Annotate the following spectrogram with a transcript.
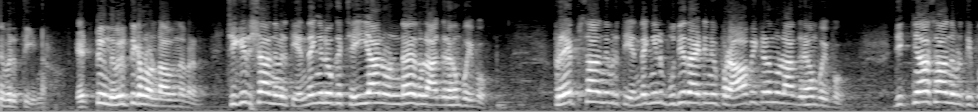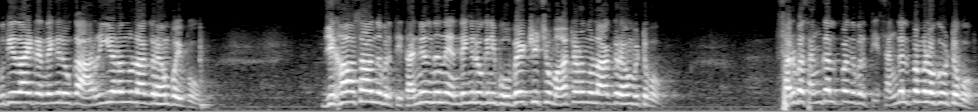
നിവൃത്തി എന്നാണ്. എട്ട് നിവൃത്തികൾ ഉണ്ടാവുന്നവരാണ് ചികിത്സാ നിവൃത്തി എന്തെങ്കിലുമൊക്കെ ചെയ്യാനുണ്ട് എന്നുള്ള ആഗ്രഹം പോയി പോകും. പ്രേപ്സാ നിവൃത്തി എന്തെങ്കിലും പുതിയതായിട്ട് ഇനി പ്രാപിക്കണം എന്നുള്ള ആഗ്രഹം പോയി പോകും. ജിജ്ഞാസാ നിവൃത്തി പുതിയതായിട്ട് എന്തെങ്കിലുമൊക്കെ അറിയണം എന്നുള്ള ആഗ്രഹം പോയി പോകും. ജിഹാസാ നിവൃത്തി തന്നിൽ നിന്ന് എന്തെങ്കിലുമൊക്കെ ഇനി ഉപേക്ഷിച്ചു മാറ്റണം എന്നുള്ള ആഗ്രഹം വിട്ടുപോകും. സർവസങ്കല്പ നിവൃത്തി സങ്കല്പങ്ങളൊക്കെ വിട്ടുപോകും.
